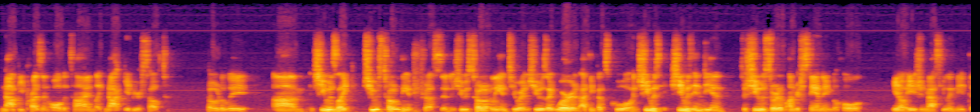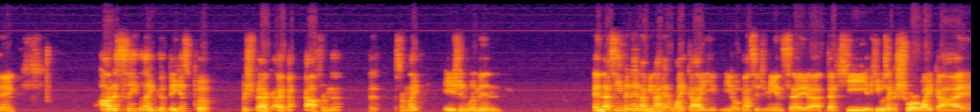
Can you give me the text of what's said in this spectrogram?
not be present all the time, like not give yourself totally. Um, and she was like, she was totally interested, and she was totally into it. And she was like, "Word, I think that's cool." And she was she was Indian, so she was sort of understanding the whole, you know, Asian masculinity thing. Honestly, like the biggest pushback I got from the from like Asian women and that's even it. I mean, I had a white guy, you know, message me and say uh, that he he was like a short white guy,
